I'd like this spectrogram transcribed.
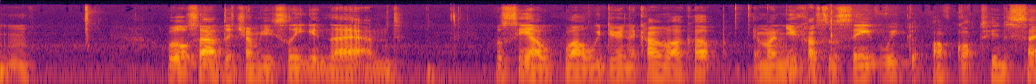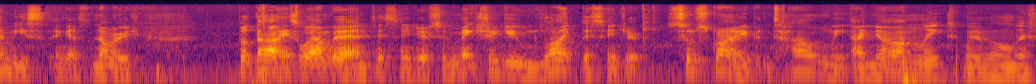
Mm. We'll also have the Champions League in there, and we'll see how well we do in the Carabao Cup. In my Newcastle save, we I've got to the semis against Norwich. But that is where I'm going to end this video. So make sure you like this video, subscribe, and tell me. I know I'm late with all this.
